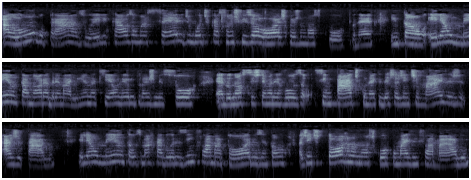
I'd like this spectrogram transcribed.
a longo prazo, ele causa uma série de modificações fisiológicas no nosso corpo, né? Então, ele aumenta a noradrenalina, que é o neurotransmissor é, do nosso sistema nervoso simpático, né? Que deixa a gente mais agitado ele aumenta os marcadores inflamatórios, então a gente torna o nosso corpo mais inflamado.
